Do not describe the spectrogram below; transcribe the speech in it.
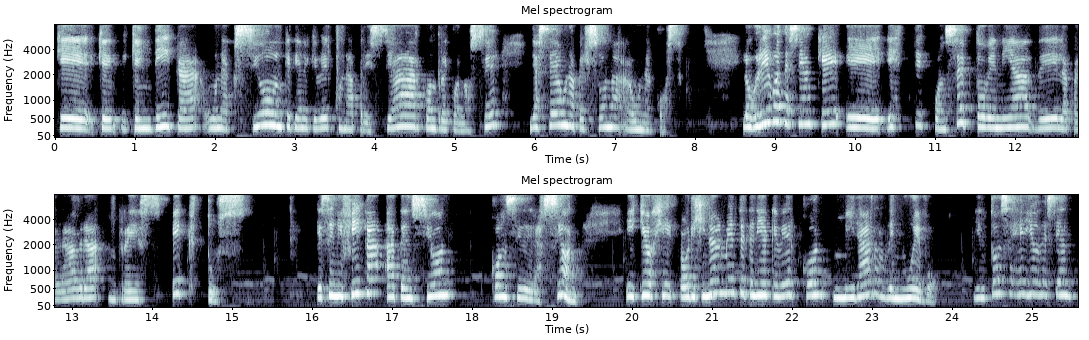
que, que, indica una acción que tiene que ver con apreciar, con reconocer, ya sea una persona o una cosa. Los griegos decían que eh, este concepto venía de la palabra respectus, que significa atención, consideración y que originalmente tenía que ver con mirar de nuevo. Y entonces ellos decían,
